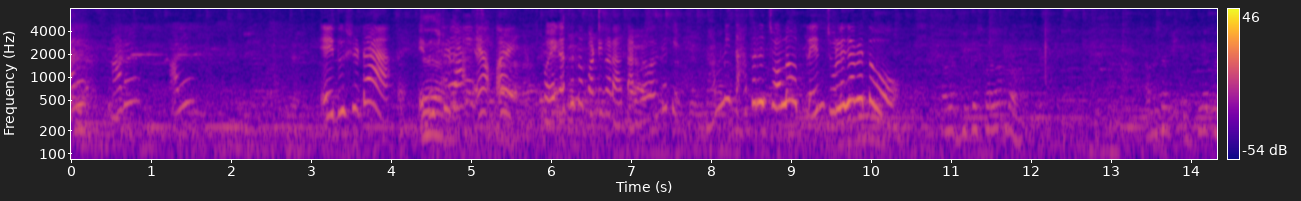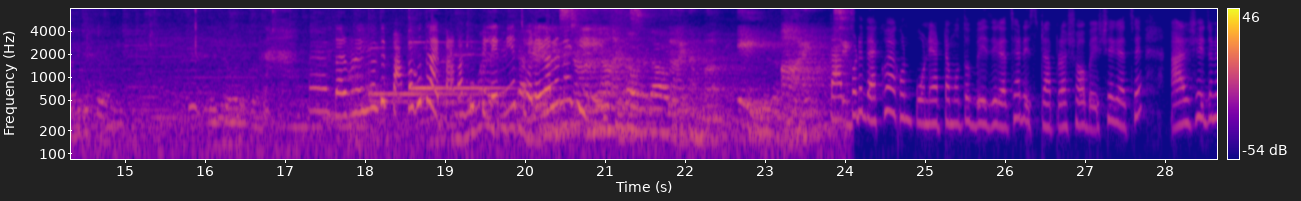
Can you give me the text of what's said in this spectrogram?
আরে আরে আরে। এই দুষ্টুটা এই দুষ্টুটা হয়ে গেছে তো পটি করা। তারপরে বলছে কি মাম্মি তাড়াতাড়ি চলো, প্লেন চলে যাবে তো। তারপরে বলছে, পাপা কোথায়? পাপা কি প্লেন নিয়ে চলে গেল নাকি? তারপরে দেখো এখন পৌনে আটটা মতো বেজে গেছে আর স্টাফরা সব এসে গেছে। আর সেই জন্য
